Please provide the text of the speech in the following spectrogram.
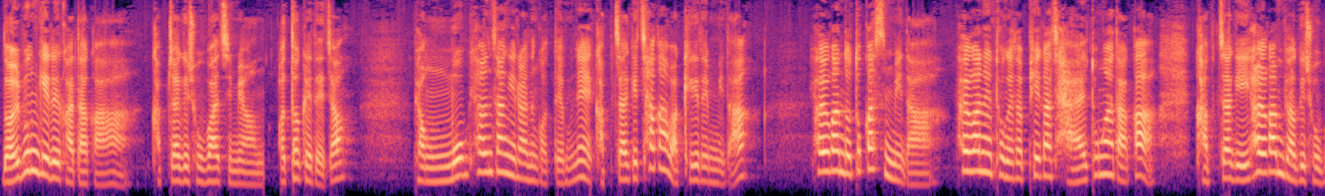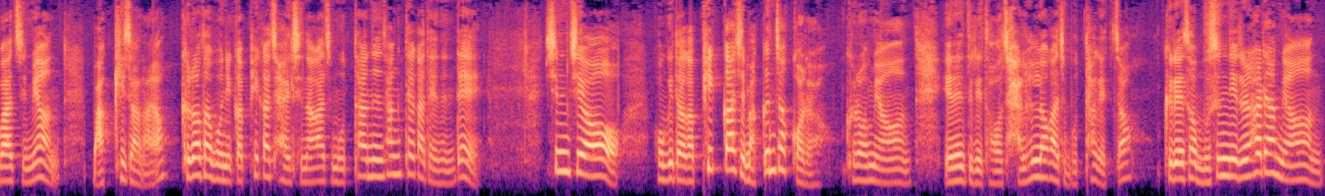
넓은 길을 가다가 갑자기 좁아지면 어떻게 되죠? 병목 현상이라는 것 때문에 갑자기 차가 막히게 됩니다. 혈관도 똑같습니다. 혈관을 통해서 피가 잘 통하다가 갑자기 혈관벽이 좁아지면 막히잖아요. 그러다 보니까 피가 잘 지나가지 못하는 상태가 되는데 심지어 거기다가 피까지 막 끈적거려요. 그러면 얘네들이 더 잘 흘러가지 못하겠죠. 그래서 무슨 일을 하려면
